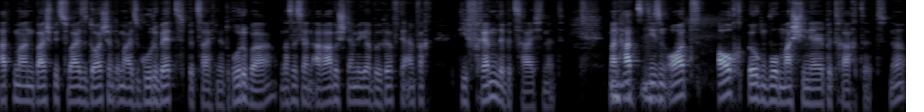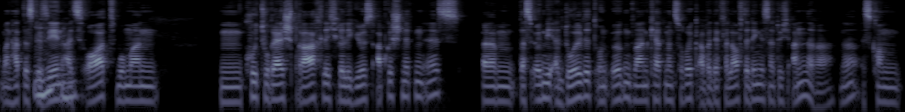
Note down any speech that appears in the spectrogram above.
hat man beispielsweise Deutschland immer als Gurbet bezeichnet, Rurba. Und das ist ja ein arabischstämmiger Begriff, der einfach die Fremde bezeichnet. Man mhm. hat mhm. diesen Ort auch irgendwo maschinell betrachtet. Ne? Man hat es mhm, gesehen mhm. als Ort, wo man hm, kulturell, sprachlich, religiös abgeschnitten ist, ähm, das irgendwie erduldet und irgendwann kehrt man zurück. Aber der Verlauf der Dinge ist natürlich anderer. Ne? Es, kommt,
